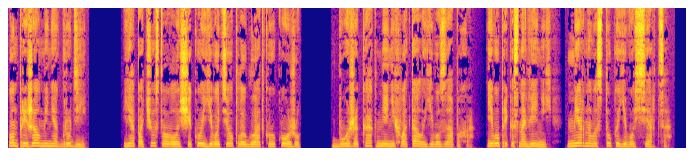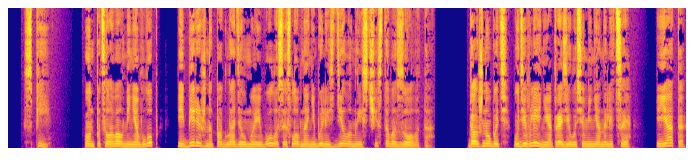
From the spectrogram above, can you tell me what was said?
он прижал меня к груди. Я почувствовала щекой его теплую гладкую кожу. Боже, как мне не хватало его запаха, его прикосновений, мерного стука его сердца. «Спи». Он поцеловал меня в лоб и бережно погладил мои волосы, словно они были сделаны из чистого золота. Должно быть, удивление отразилось у меня на лице. Я-то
